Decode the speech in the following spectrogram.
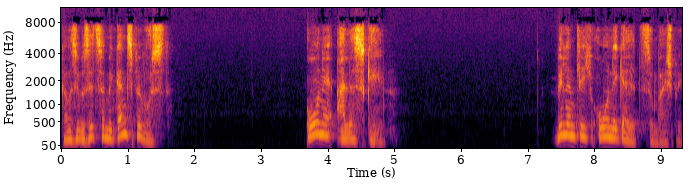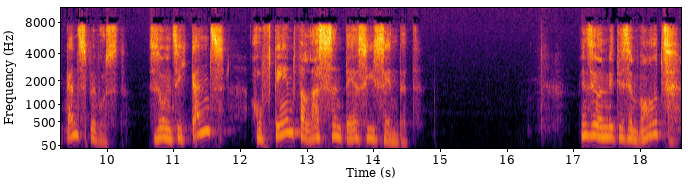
kann man es übersetzen mit ganz bewusst, ohne alles gehen. Willentlich ohne Geld zum Beispiel, ganz bewusst. Sie sollen sich ganz auf den verlassen, der sie sendet. Wenn Sie nun mit diesem Wort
